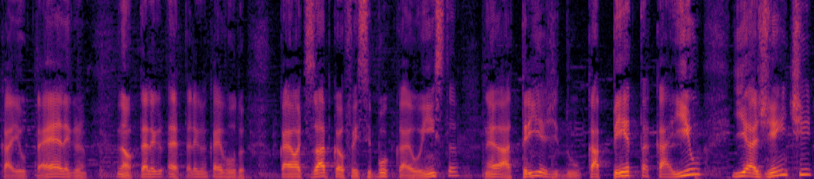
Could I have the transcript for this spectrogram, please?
caiu o Telegram. Não, Telegram, é, Telegram caiu voltou. Caiu o WhatsApp, caiu o Facebook, caiu o Insta, né? A tríade do capeta caiu e a gente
